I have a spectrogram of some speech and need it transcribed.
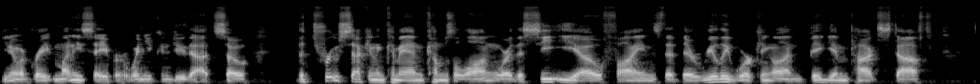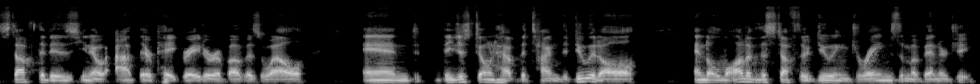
you know, a great money saver when you can do that. So the true second in command comes along where the CEO finds that they're really working on big impact stuff, stuff that is, you know, at their pay grade or above as well. And they just don't have the time to do it all. And a lot of the stuff they're doing drains them of energy.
